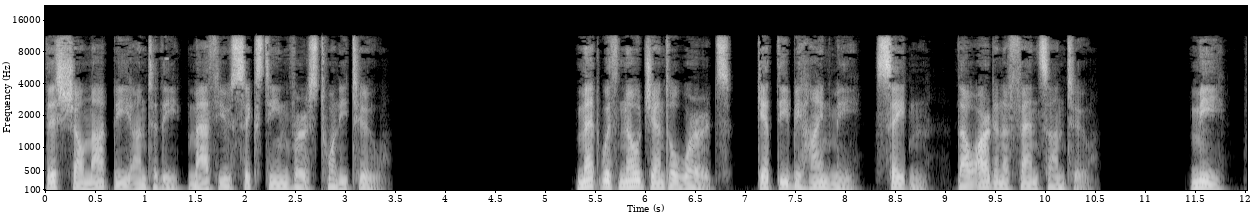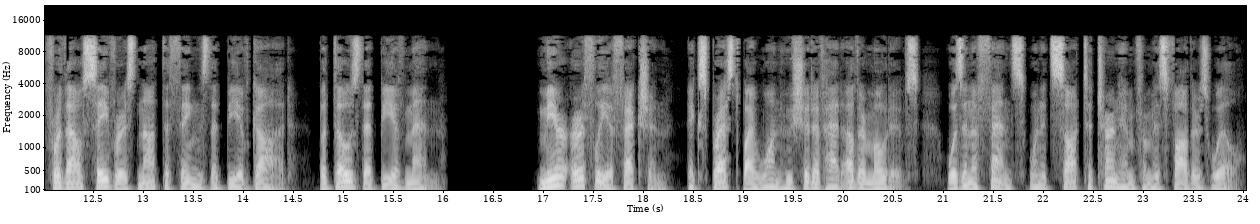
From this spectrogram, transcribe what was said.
this shall not be unto thee, Matthew 16 verse 22. Met with no gentle words, Get thee behind me, Satan, thou art an offence unto me, for thou savorest not the things that be of God, but those that be of men. Mere earthly affection, expressed by one who should have had other motives, was an offense when it sought to turn him from his Father's will.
